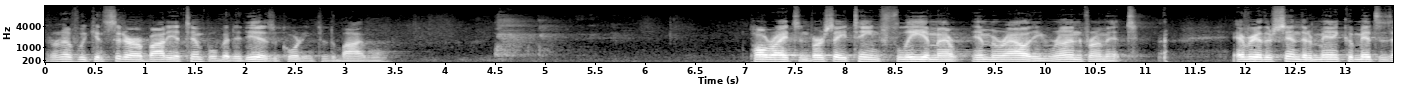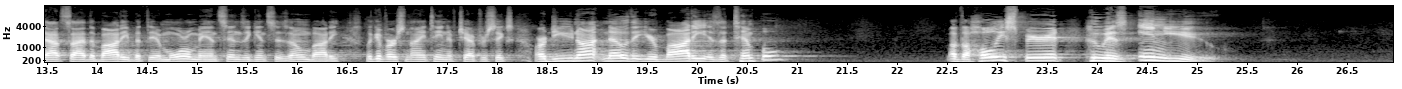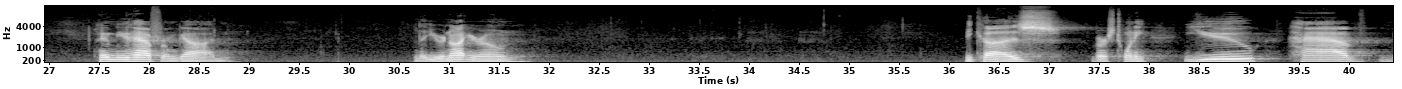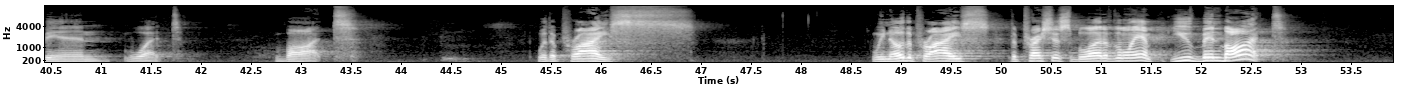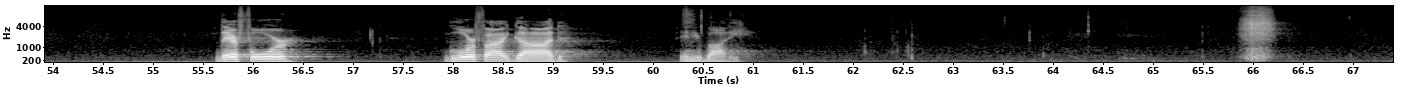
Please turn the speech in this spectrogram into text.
I don't know if we consider our body a temple, but it is according to the Bible. Paul writes in verse 18 Flee immorality, run from it. Every other sin that a man commits is outside the body, but the immoral man sins against his own body. Look at verse 19 of chapter 6. Or do you not know that your body is a temple of the Holy Spirit who is in you, whom you have from God? That you are not your own? Because, verse 20, you have been what? Bought. With a price. We know the price, the precious blood of the Lamb. You've been bought. Therefore, glorify God in your body.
